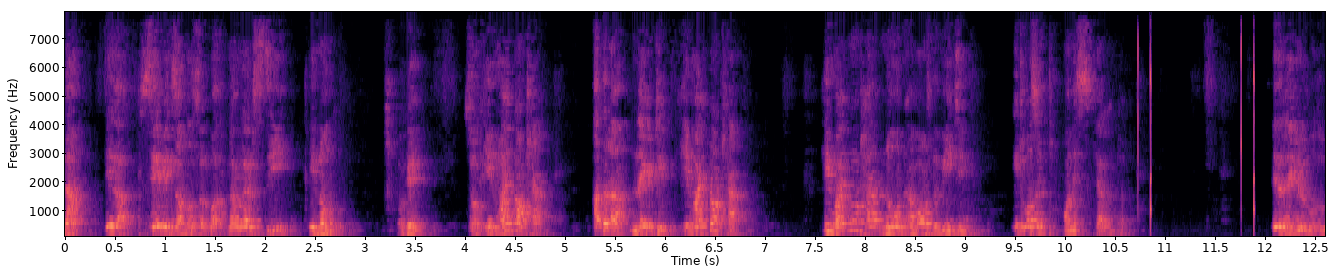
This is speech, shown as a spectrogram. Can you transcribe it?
ನಾ ಈಗ ಸೇಮ್ ಎಕ್ಸಾಂಪಲ್ಸ್ ಅಲ್ವಾ ನಾವು ಲೆಟ್ಸ್ ಸಿ ಇನ್ನೊಂದು. Okay so he might not have ಅದರ negative he might not have he might not have known about the meeting it wasn't on his calendar ಇದನ್ನ ಹೇಗೆ ಹೇಳ್ಬೋದು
